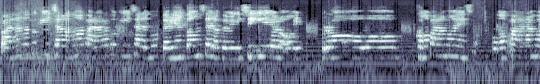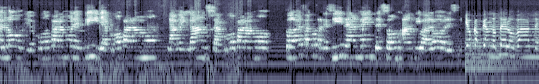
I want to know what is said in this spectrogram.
Parando a Toquicha, vamos a parar a Toquicha del mundo. Pero y entonces los feminicidios, los robos, ¿cómo paramos eso? ¿Cómo paramos el odio? ¿Cómo paramos la envidia? ¿Cómo paramos la venganza? ¿Cómo paramos todas esas cosas que sí realmente son antivalores? Yo cambiándote los bates.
